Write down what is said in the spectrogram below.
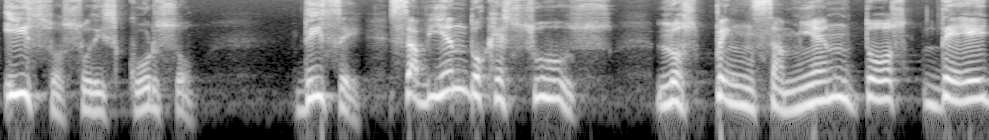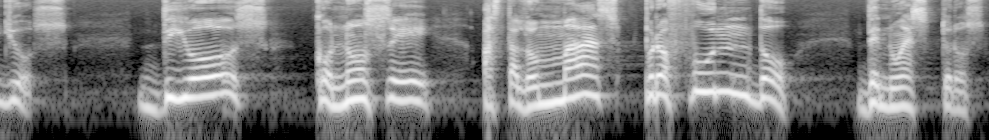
hizo su discurso. Dice, sabiendo Jesús los pensamientos de ellos, Dios conoce hasta lo más profundo de nuestros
